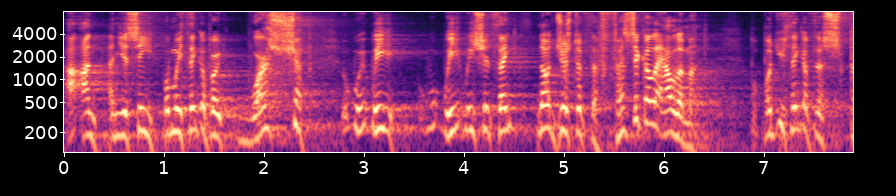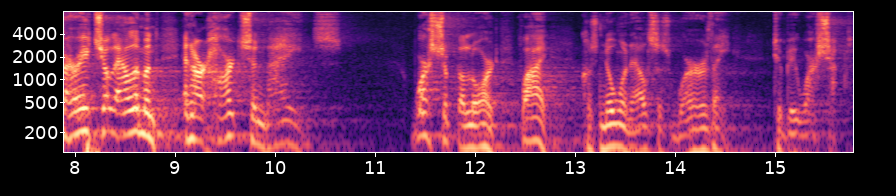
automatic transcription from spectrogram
And, and you see, when we think about worship, we, we, we, we should think not just of the physical element, but, but you think of the spiritual element in our hearts and minds. Worship the Lord. Why? Because no one else is worthy to be worshipped.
